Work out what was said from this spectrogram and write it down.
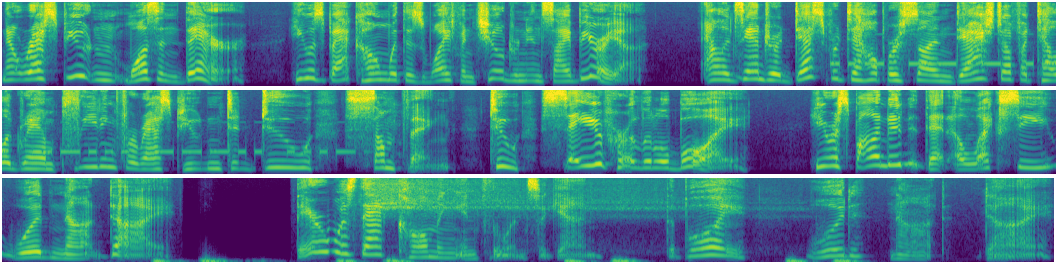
Now, Rasputin wasn't there. He was back home with his wife and children in Siberia. Alexandra, desperate to help her son, dashed off a telegram pleading for Rasputin to do something, to save her little boy. He responded that Alexei would not die. There was that calming influence again. The boy would not die.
